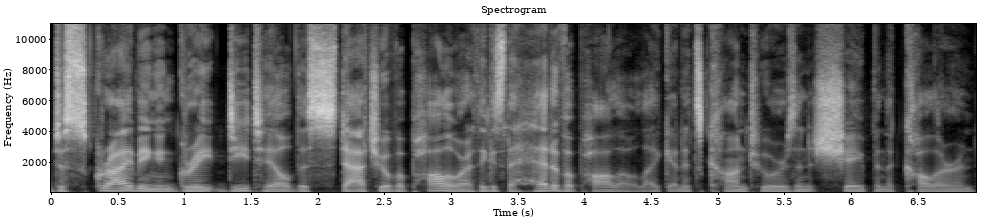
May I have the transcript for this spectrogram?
describing in great detail this statue of Apollo, or I think it's the head of Apollo, like and its contours and its shape and the color, and,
